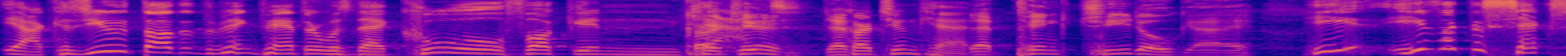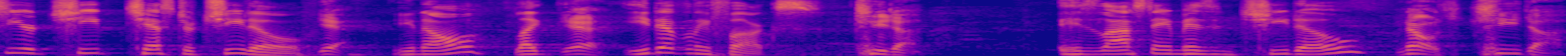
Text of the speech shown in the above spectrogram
Yeah, because you thought that the Pink Panther was that cool fucking cat. Cartoon. That- cartoon cat. That pink Cheeto guy. He he's like the sexier cheat Chester Cheeto. Yeah. You know? Like Yeah. he definitely fucks. Cheetah. His last name isn't Cheeto. No, it's Cheetah.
